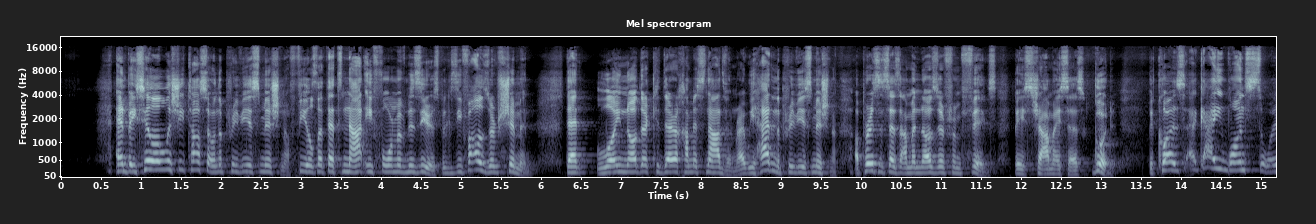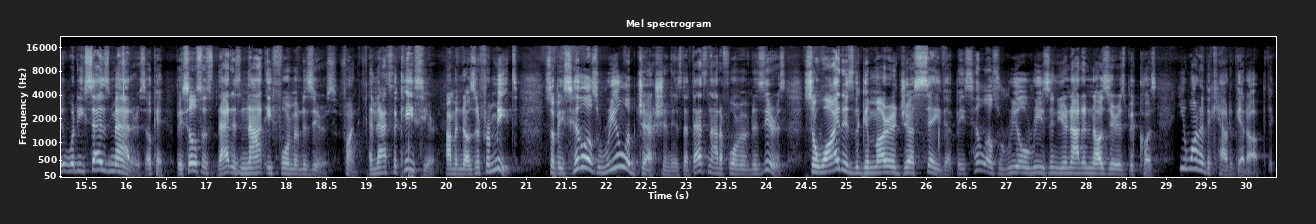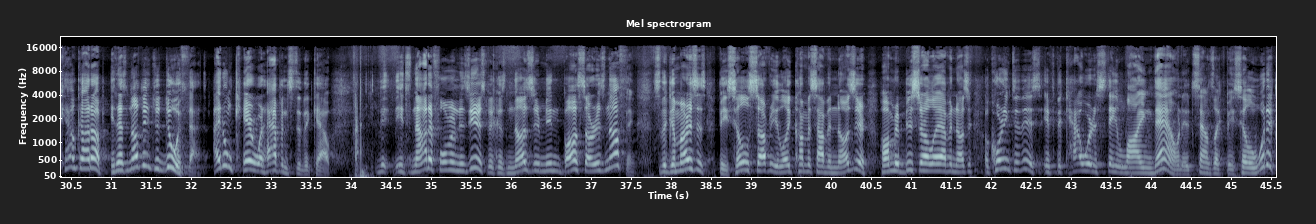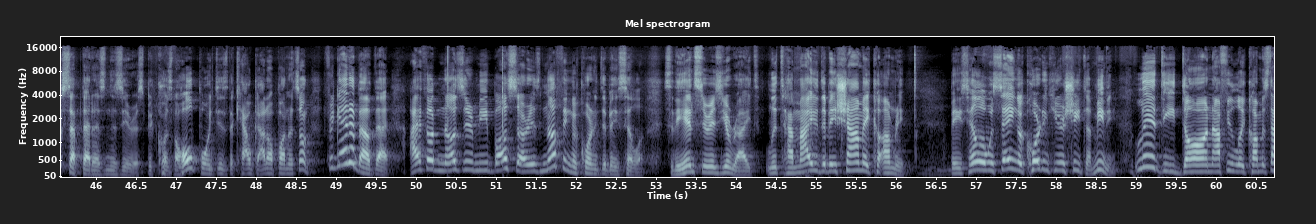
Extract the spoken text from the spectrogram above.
and Beis Hillel Lishitaso in the previous Mishnah feels that that's not a form of Naziris because he follows Rav Shimon that loy noder kederach hamisnadvim, right? We had in the previous Mishnah a person says I'm a Nazir from figs. Beis Shammai says good because a guy wants what he says matters. Okay, Beis Hillel says that is not a form of Naziris. Fine, and that's the case here. I'm a Nazir from meat. So Beis Hillel's real objection is that that's not a form of Naziris. So why does the Gemara just say that Beis Hillel's real reason you're not a Nazir is because you wanted the cow to get up? The cow got up. It has nothing to do with that. I don't care what happens to the cow. It's not a form of Naziris because Nazir min basar is nothing. So the Gemara says Beis Hillel sabri kamas have a Nazir. Homer bisar have a Nazir. According to this, if the cow were to stay lying down, it sounds like Beis Hillel would accept that as Naziris because the whole point is the cow got up on its own. Forget about that. I thought Nazir mi basar is nothing according to Beis Hillel. So the answer is you're right. Litamayu de Beishame ka'amri. Beis Hillel was saying according to your shita, meaning lidi don afilu kamas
